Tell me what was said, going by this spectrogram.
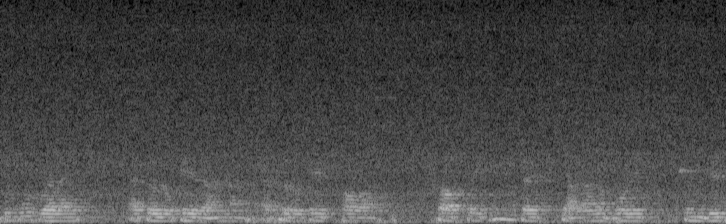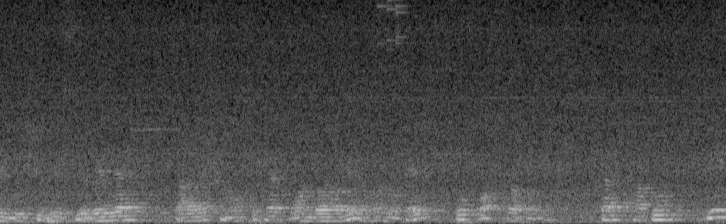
দুপুরবেলায় এত লোকের রান্না, এত লোকের খাওয়া যায়, তাহলে সমস্তটা বন্ধ হবে এবং লোকের খুব কষ্ট হবে। তার ঠাকুর ঠিক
